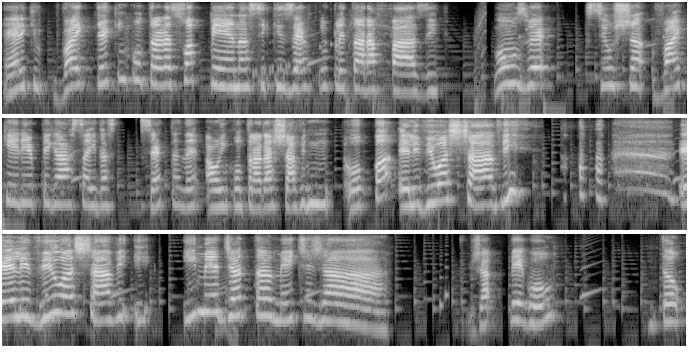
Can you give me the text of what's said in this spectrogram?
Eric vai ter que encontrar a sua pena se quiser completar a fase. Vamos ver se o Chan vai querer pegar a saída certa, né? Ao encontrar a chave. Opa, ele viu a chave. ele viu a chave e imediatamente já já pegou. Então,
